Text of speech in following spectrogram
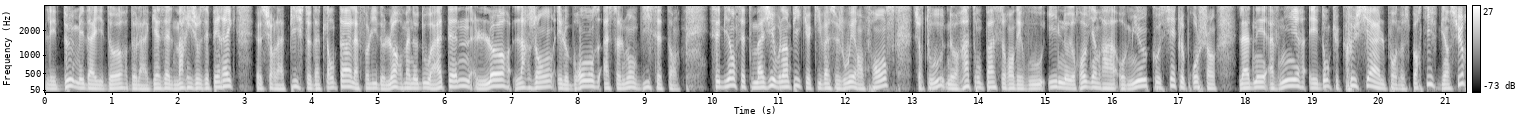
les deux médailles d'or de la gazelle Marie-Josée Pérec euh, sur la piste d'Atlanta, la folie de Laure Manodou à Athènes, l'or, l'argent et le bronze à seulement 17 ans. C'est bien cette magie olympique qui va se jouer en France. Surtout, ne ratons pas ce rendez-vous. Il ne reviendra au mieux qu'au siècle prochain. L'année à venir est donc cruciale pour nos sportifs, bien sûr,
